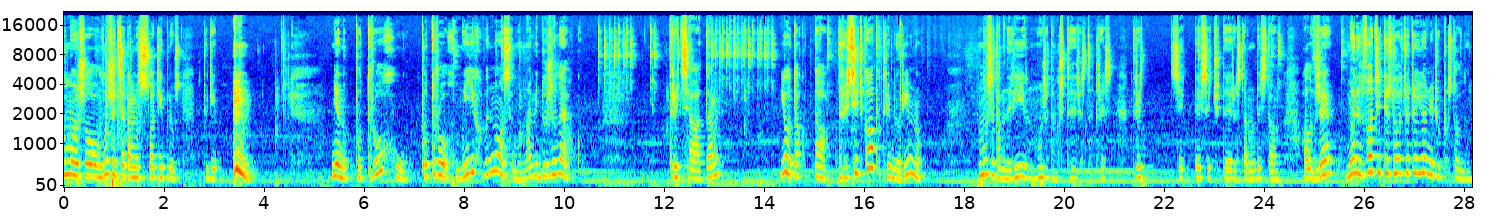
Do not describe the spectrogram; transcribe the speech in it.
Думаю, що оглушиться там на сотій плюс. Тоді. Ні, ну потроху, потроху ми їх виносимо навіть дуже легко. Тридцята. І отак, так, 30к потрібно рівно. Може там не рівно, може там 400, 300, 30 тисяч 400, ну десь так. Але вже в мене 20 із 20 юнітів поставлено.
